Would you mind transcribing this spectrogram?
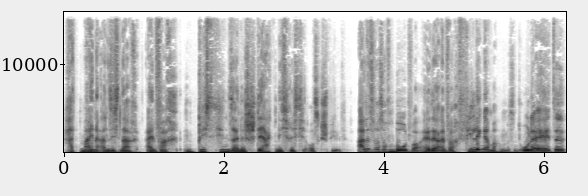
hat meiner Ansicht nach einfach ein bisschen seine Stärken nicht richtig ausgespielt. Alles, was auf dem Boot war, hätte er einfach viel länger machen müssen. Oder er hätte,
